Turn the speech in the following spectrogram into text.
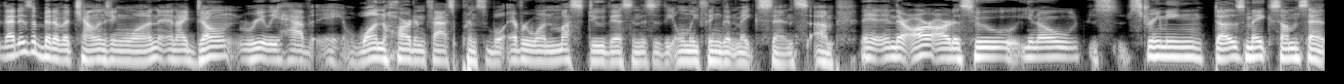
that is a bit of a challenging one, and I don't really have a one hard and fast principle. Everyone must do this, and this is the only thing that makes sense. Um, and there are artists who, you know, s- streaming does make some sense,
